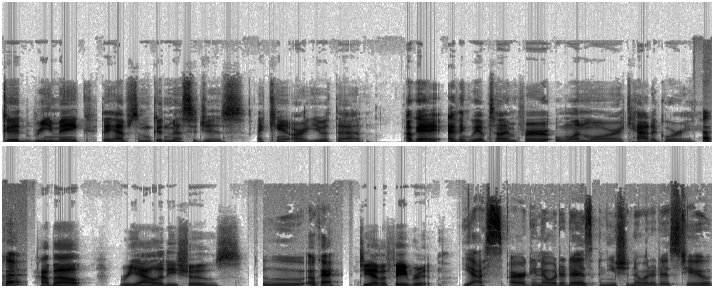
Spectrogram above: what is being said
good remake. They have some good messages. I can't argue with that. Okay, I think we have time for one more category. okay How about reality shows? ooh okay Do you have a favorite? Yes i already know what it is and you should know what it is too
